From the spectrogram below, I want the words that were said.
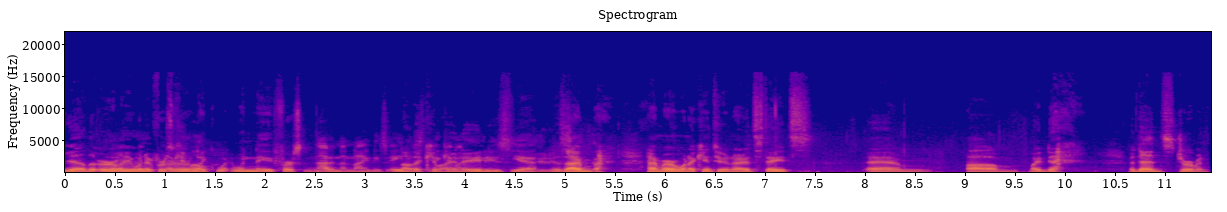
Yeah, the early or- when they first came like out. when, when they first, not in the 90s, 80s. No, they came out in the eighties. Yeah. Because I, I remember when I came to the United States, and um, my dad, my dad's German,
